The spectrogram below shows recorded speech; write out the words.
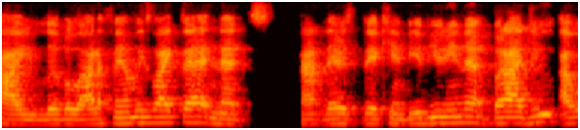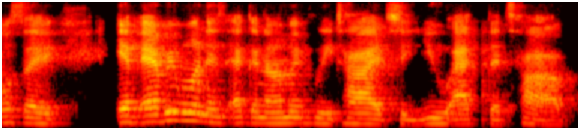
how you live a lot of families like that. And that's there's there can be a beauty in that. But I do I will say if everyone is economically tied to you at the top,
